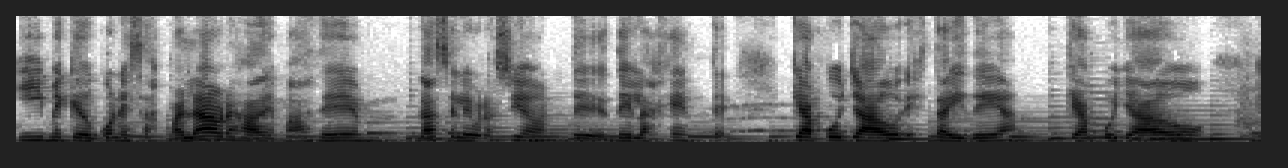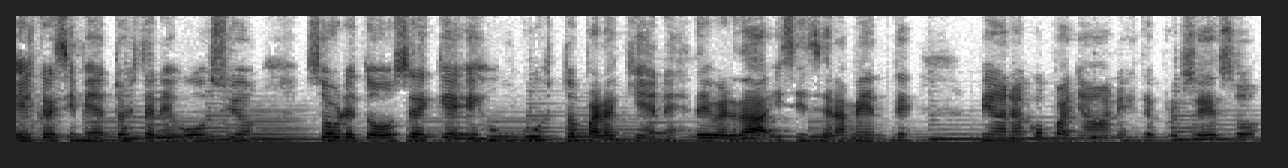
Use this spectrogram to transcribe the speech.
y me quedo con esas palabras, además de mm, la celebración de, la gente que ha apoyado esta idea, que ha apoyado el crecimiento de este negocio. Sobre todo sé que es un gusto para quienes de verdad y sinceramente me han acompañado en este proceso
